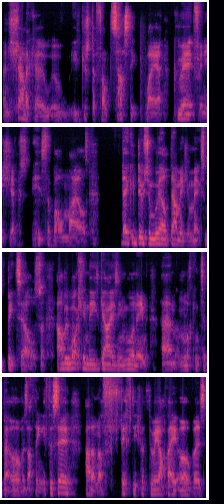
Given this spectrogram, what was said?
and Shanaka, who, who is just a fantastic player, great finisher, hits the ball miles they could do some real damage and make some big totals. So I'll be watching these guys in running um, and looking to bet overs. I think if they say, I don't know, 50 for three off eight overs,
